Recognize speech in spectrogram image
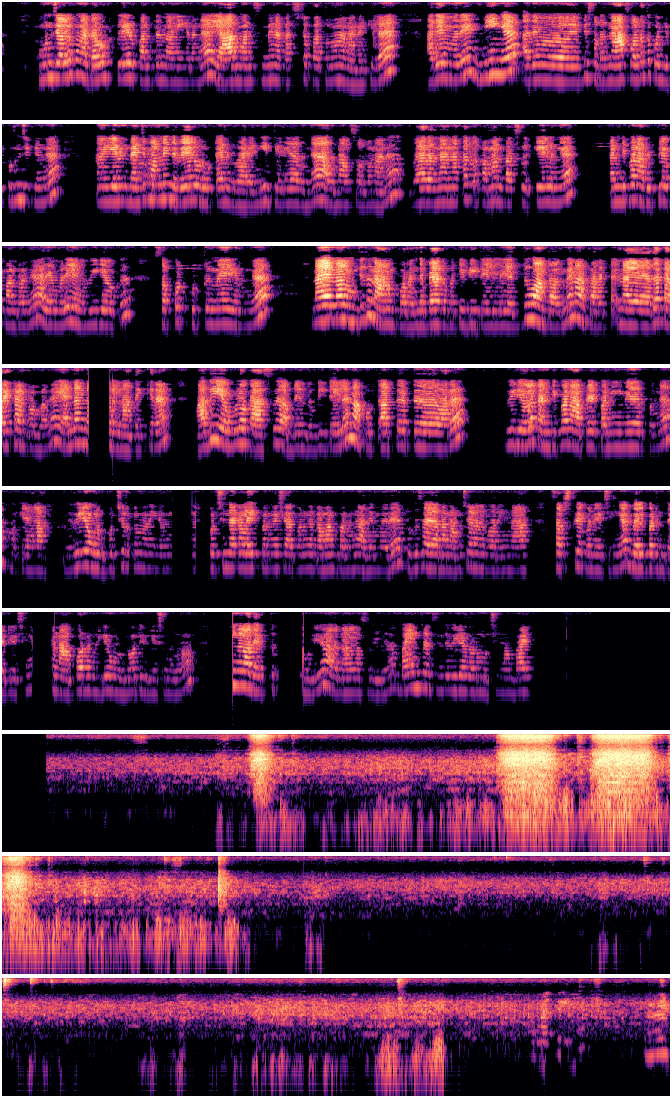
முடிஞ்ச அளவுக்கு நான் டவுட் கிளியர் பண்ணிட்டேன்னு நினைக்கிறேங்க. யார் மனசுமே நான் கஷ்டப்படுத்தணும்னு நான் நினைக்கல. அதே மாதிரி நீங்கள் அதே எப்படி சொல்கிறது நான் சொல்கிறத கொஞ்சம் புரிஞ்சுக்குங்க. எனக்கு நிஜமாலுமே இந்த வேலூர் விட்டா எனக்கு வேறு எங்கேயும் தெரியாதுங்க. அதனால சொல்கிறேன் நான். வேறு என்னன்னாக்கா கமெண்ட் பாக்ஸில் கேளுங்க. கண்டிப்பாக நான் ரிப்ளை பண்ணுறேங்க அதே மாதிரி எங்கள் வீடியோவுக்கு சப்போர்ட் கொடுத்துன்னே இருங்க. நான் என்னால் முடிஞ்சது நானும் போடுறேன். இந்த பேக்கை பற்றி டீட்டெயில் எதுவாக இருந்தாலுமே நான் கரெக்டாக நான் எதை கரெக்டான்ற பாருங்க. எந்தெந்த நான் தைக்கிறேன் அது எவ்வளோ காசு அப்படின்ற டீட்டெயிலை நான் கொடுத்து அடுத்தடுத்து வர வீடியோவில் கண்டிப்பாக நான் அப்டேட் பண்ணிக்கினே இருப்பேங்க. ஓகேங்களா? இந்த வீடியோ உங்களுக்கு பிடிச்சிருக்குன்னு நினைக்கிறேங்க. பிடிச்சிருந்தாக்கா லைக் பண்ணுங்கள் ஷேர் பண்ணுங்கள் கமெண்ட் பண்ணுங்கள் அதே மாதிரி புதுசாக யாரா நம்ம சேனலுக்கு வரீங்கன்னா சப்ஸ்கிரைப் பண்ணி வச்சுக்கோங்க பெல் பட்டன் தட்டி வச்சுங்க நான் போடுற வீடியோ உங்களுக்கு நோட்டிஃபிகேஷன் வரும். நீங்களும் அதை எடுத்து முடியும். அதனால நான் சொல்லிக்கிறேன். பைங் ஃப்ரெண்ட்ஸ் இந்த வீடியோவோட முடிச்சுக்கலாம். பாய் Thank you. Mm.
